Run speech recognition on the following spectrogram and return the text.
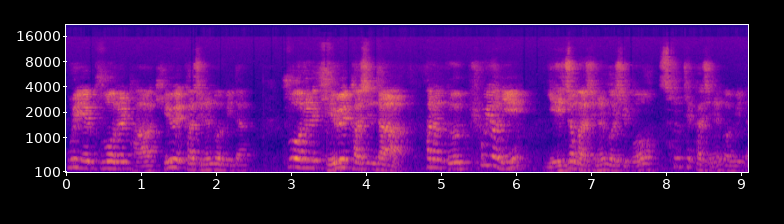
우리의 구원을 다 계획하시는 겁니다. 구원을 계획하신다 하는 그 표현이 예정하시는 것이고 선택하시는 겁니다.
